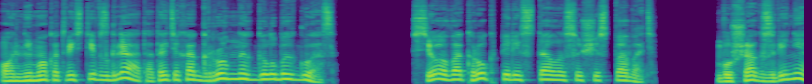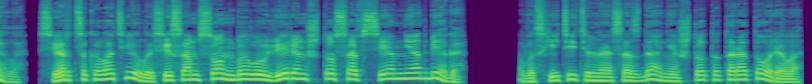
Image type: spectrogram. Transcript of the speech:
Он не мог отвести взгляд от этих огромных голубых глаз. Все вокруг перестало существовать. В ушах звенело, сердце колотилось, и Самсон был уверен, что совсем не от бега. Восхитительное создание что-то тараторило,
